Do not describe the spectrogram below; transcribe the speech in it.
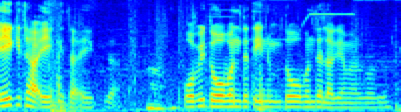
एक ही था एक ही था एक ही था। हाँ वो भी दो बंदे तीन दो बंदे लगे मेरे को भी।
